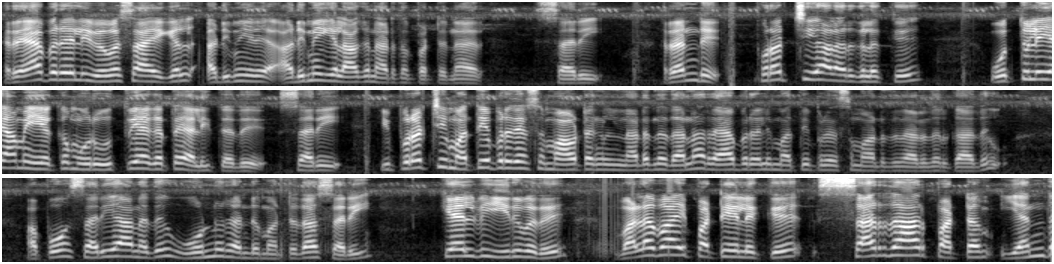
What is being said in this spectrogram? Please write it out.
ரேபரேலி விவசாயிகள் அடிமை அடிமைகளாக நடத்தப்பட்டனர். சரி. ரெண்டு புரட்சியாளர்களுக்கு ஒத்துழையாமை இயக்கம் ஒரு உத்வேகத்தை அளித்தது. சரி. இப்புரட்சி மத்திய பிரதேச மாவட்டங்களில் நடந்ததானா? ரேபரேலி மத்திய பிரதேச மாவட்டத்தில் நடந்திருக்காது. அப்போது சரியானது ஒன்று ரெண்டு மட்டும்தான். சரி. கேள்வி இருபது. வல்லபாய் பட்டேலுக்கு சர்தார் பட்டம் எந்த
